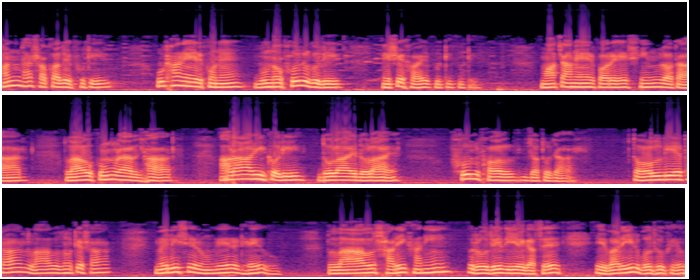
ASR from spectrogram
সন্ধ্যা সকালে ফুটি, উঠানের কোণে বুনো ফুলগুলি হেসে হয় কুটি কুটি। মাচানের পরে শিমলতার লাউ কুমড়ার ঝাড়, আড়াআড়ি করি দোলায় দোলায় ফুল ফল যত যার তল দিয়ে তার লাল নোটে শাক মেলিসে রঙের ঢেউ। লাল শাড়িখানি রোদে দিয়ে গেছে এবাড়ির বধূকেও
